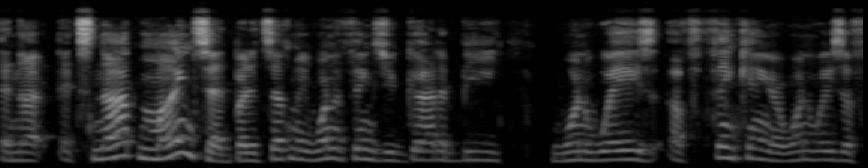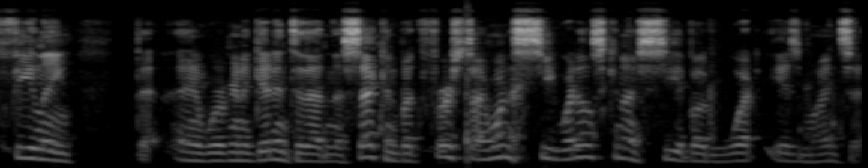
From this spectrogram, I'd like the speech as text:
and not it's not mindset but it's definitely one of the things you got to be one ways of thinking or one ways of feeling and we're going to get into that in a second but first I want to see what else can I see about what is mindset?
